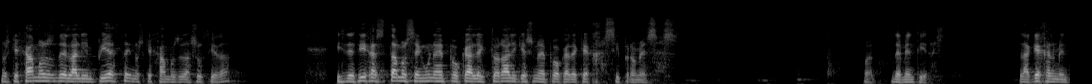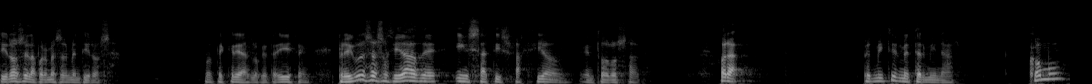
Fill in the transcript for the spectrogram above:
nos quejamos de la limpieza y nos quejamos de la suciedad. Y si te fijas, estamos en una época electoral y que es una época de quejas y promesas. Bueno, de mentiras. La queja es mentirosa y la promesa es mentirosa. No te creas lo que te dicen. Pero hay esa sociedad de insatisfacción en todos los áreas. Ahora, permitidme terminar. ¿Cómo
